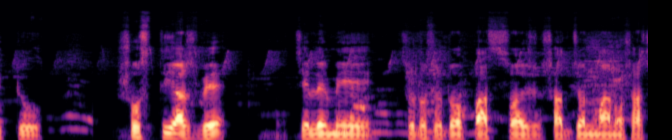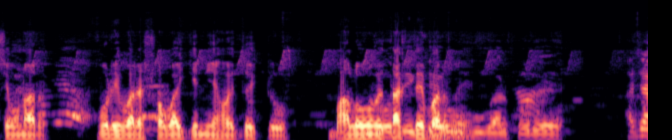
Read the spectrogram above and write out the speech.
একটু স্বস্তি আসবে। ছেলে মেয়ে ছোট ছোট পাঁচ ছয় সাতজন মানুষ আছে ওনার পরিবারের সবাইকে নিয়ে হয়তো একটু ভালোভাবে থাকতে পারবে। আচ্ছা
